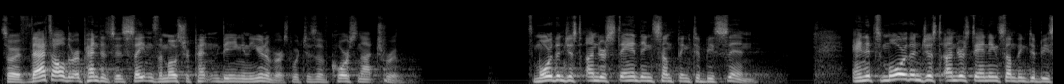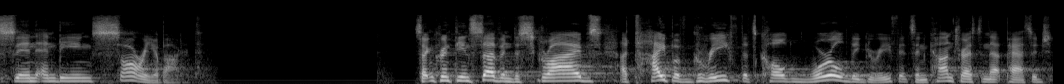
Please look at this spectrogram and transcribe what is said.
So, if that's all that repentance is, Satan's the most repentant being in the universe, which is, of course, not true. It's more than just understanding something to be sin. And it's more than just understanding something to be sin and being sorry about it. 2 Corinthians 7 describes a type of grief that's called worldly grief. It's in contrast in that passage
